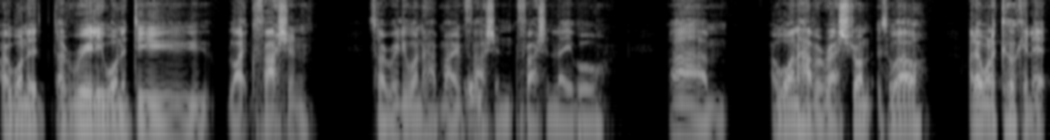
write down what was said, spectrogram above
I want to. I really want to do like fashion. So I really want to have my own fashion fashion label. Um, I want to have a restaurant as well. I don't want to cook in it,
